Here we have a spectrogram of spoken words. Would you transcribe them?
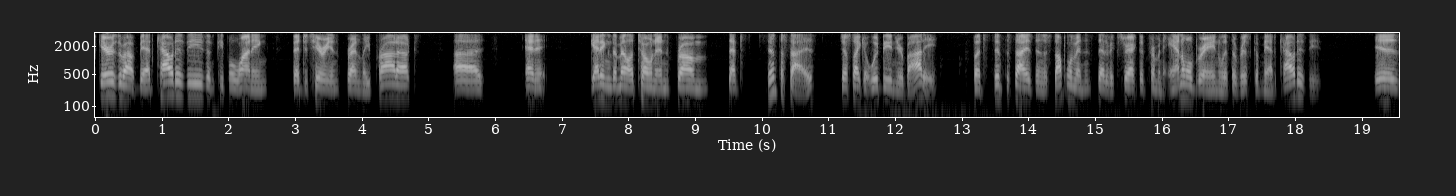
scares about bad cow disease and people wanting vegetarian friendly products, uh, and it, getting the melatonin from that's synthesized just like it would be in your body, but synthesized in a supplement instead of extracted from an animal brain with a risk of mad cow disease is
